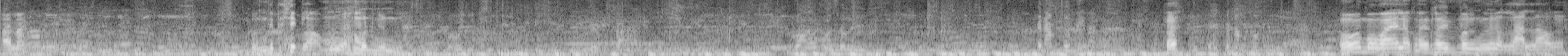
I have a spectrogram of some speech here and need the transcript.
ไปมา คุณไม่ได้เลาะมือหมดเงินเลาะบุษลีไปนำทุนนี้นะฮะไปนำทุนโอ้มาไว้แล้วค่อยๆเบิ่งเลือดลาดเหล่านะ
